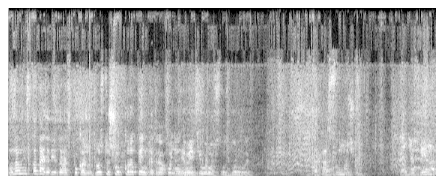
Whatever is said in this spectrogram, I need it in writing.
Вона мені складає, я тобі зараз покажу. Просто щоб коротенько треба, поняв, диви, Дивись. яке уросло здорове. Така сумочка. 5.11.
